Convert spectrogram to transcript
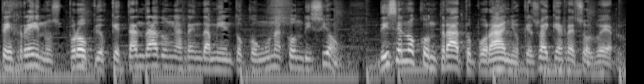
terrenos propios que están dados en arrendamiento con una condición. Dicen los contratos por año que eso hay que resolverlo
